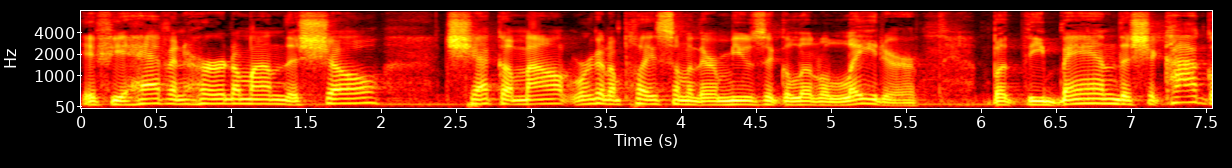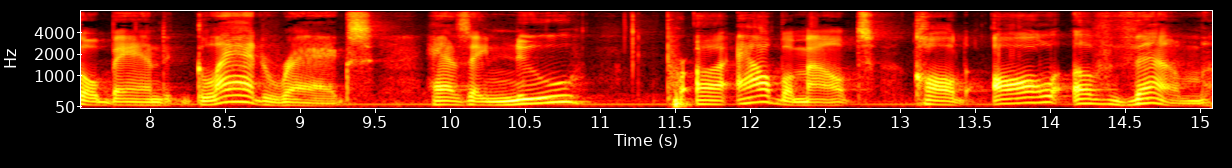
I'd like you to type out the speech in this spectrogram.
If you haven't heard them on the show, check them out. We're going to play some of their music a little later. But the band, the Chicago band, Glad Rags, has a new uh, album out called All of Them.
